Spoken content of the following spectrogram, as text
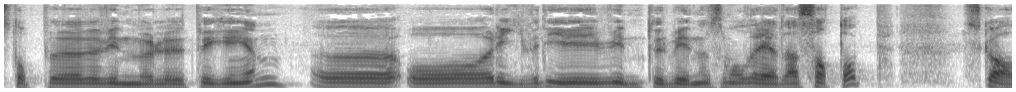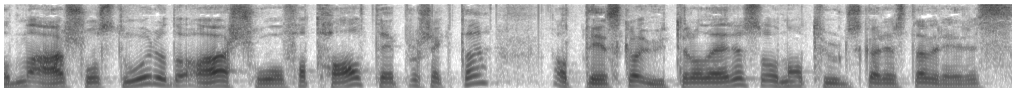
stoppe vindmølleutbyggingen eh, og rive de vindturbinene som allerede er satt opp. Skaden er så stor og det er så fatalt, det prosjektet, at det skal utraderes og naturen skal restaureres.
